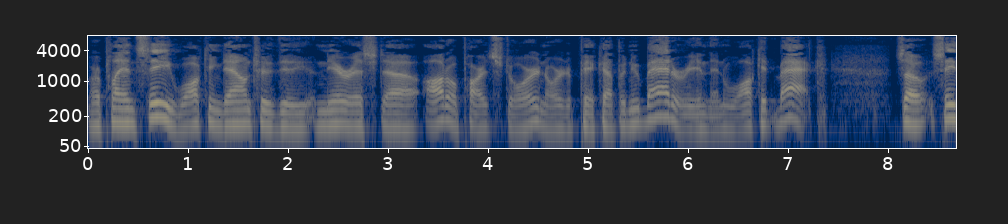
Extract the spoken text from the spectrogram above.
Or plan C, walking down to the nearest uh, auto parts store in order to pick up a new battery and then walk it back. So see,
